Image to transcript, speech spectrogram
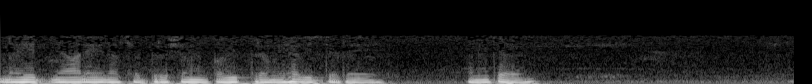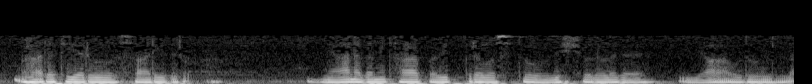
ನೈ ಜ್ಞಾನೇನ ಸದೃಶಂ ಪವಿತ್ರಮಿಹ ವಿದ್ಯತೆ. ಅಂತ ಭಾರತೀಯರು ಸಾರಿದರು. ಜ್ಞಾನದಂಥ ಪವಿತ್ರ ವಸ್ತು ವಿಶ್ವದೊಳಗೆ ಯಾವುದೂ ಇಲ್ಲ.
